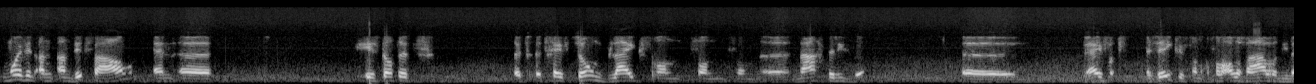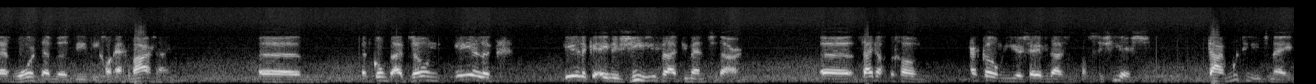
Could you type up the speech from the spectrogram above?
mooi vind aan, aan dit verhaal, en, is dat het, het, het geeft zo'n blijk van, van, van naaste liefde. Wij- zeker van, van alle verhalen die wij gehoord hebben, die, die gewoon echt waar zijn. Eh, het komt uit zo'n eerlijk, eerlijke energie vanuit die mensen daar. Eh, zij dachten gewoon, er komen hier 7000 passagiers. Daar moeten we iets mee.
